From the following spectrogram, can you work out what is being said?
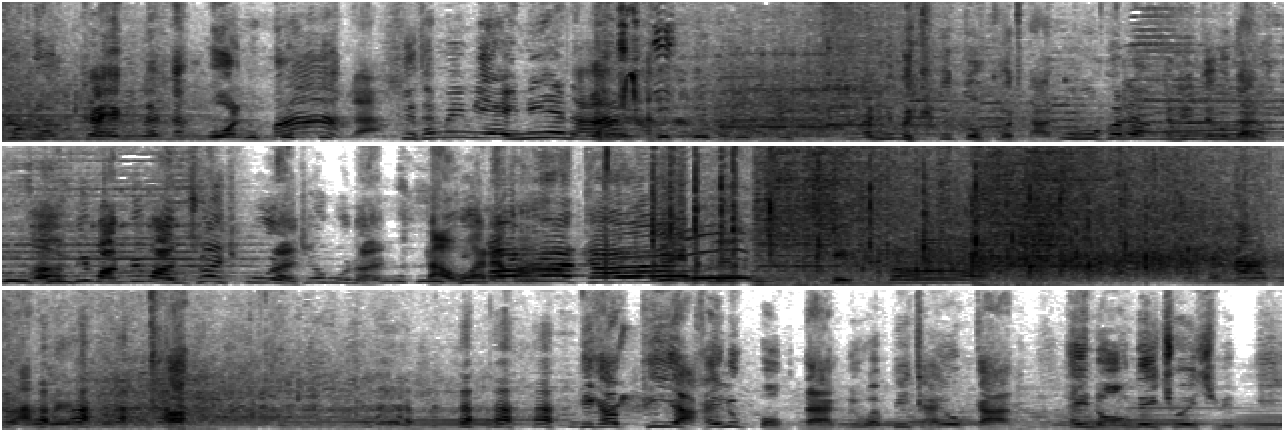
ครูดูเกรงและกังวลมากอะ คือถ้าไม่มีไอ้เนี่ยนะ อันนี้มันคือตัวกดดัน อูก็ดังอันนี้ตัวกดดันเออพี่บอลพี่บอลช่วยครูหน่อยช่วยครูหน่อยเต่าครูอันเงาะนั้นรอดครับเก่งมาก ข้างหน้าข้างหลังเลย พี่ครับ พี่อยากให้ลูกโป่งแตกหรือว่าพี่จะให้โอกาสให้น้องได้ช่วยชีวิตพี่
